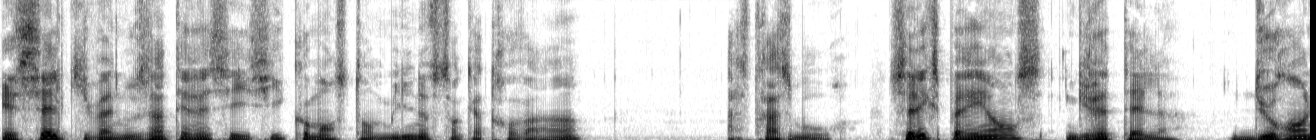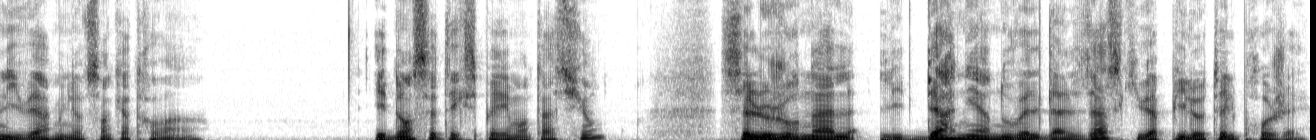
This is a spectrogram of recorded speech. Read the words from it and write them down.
Et celle qui va nous intéresser ici commence en 1981 à Strasbourg. C'est l'expérience Gretel, durant l'hiver 1981. Et dans cette expérimentation, c'est le journal Les Dernières Nouvelles d'Alsace qui va piloter le projet.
